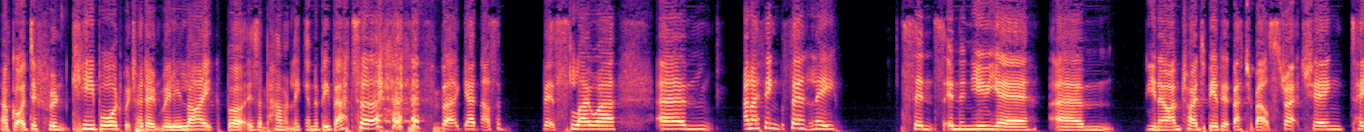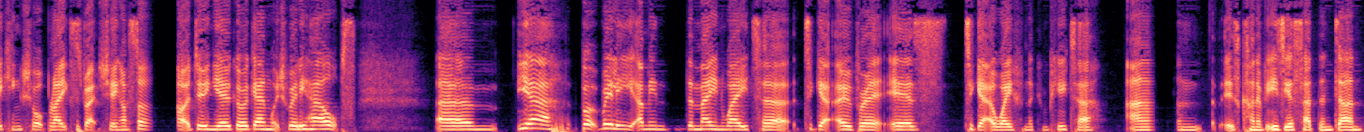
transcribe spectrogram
I've got a different keyboard, which I don't really like, but is apparently going to be better. but again, that's a bit slower. Um, and I think certainly since in the new year, um, you know, I'm trying to be a bit better about stretching, taking short breaks, stretching. I've started doing yoga again, which really helps. Um, yeah, but really, I mean, the main way to, to get over it is to get away from the computer and and it's kind of easier said than done.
